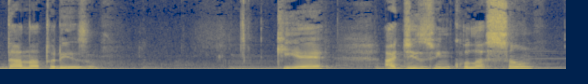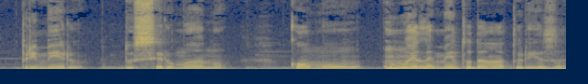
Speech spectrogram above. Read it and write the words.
da natureza, que é a desvinculação, primeiro, do ser humano como um elemento da natureza,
